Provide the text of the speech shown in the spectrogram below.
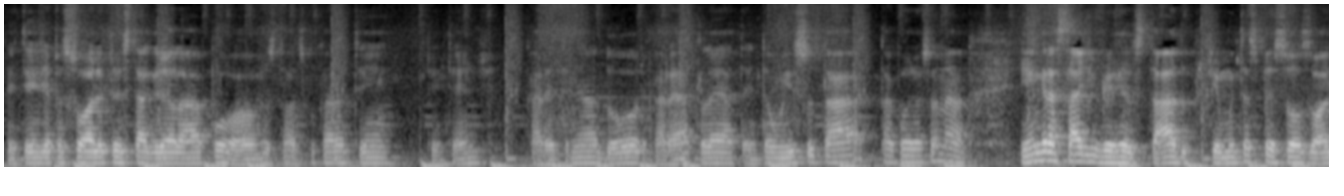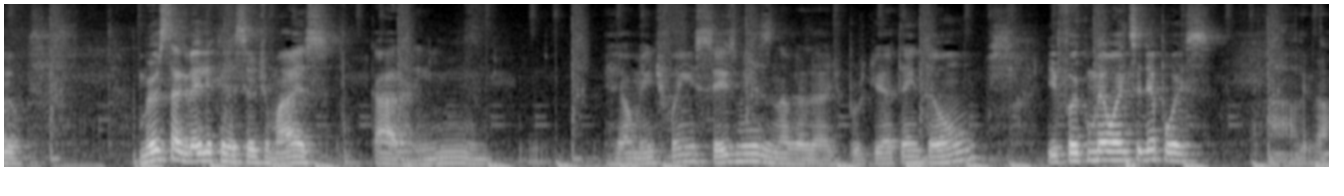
Entende? A pessoa olha o teu Instagram lá, pô, olha o resultado que o cara tem. Tu entende? O cara é treinador, o cara é atleta. Então isso tá, tá correlacionado. E é engraçado de ver resultado, porque muitas pessoas olham. O meu Instagram ele cresceu demais, cara, em. Realmente foi em seis meses, na verdade. Porque até então. E foi com o meu antes e depois. Ah, legal.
